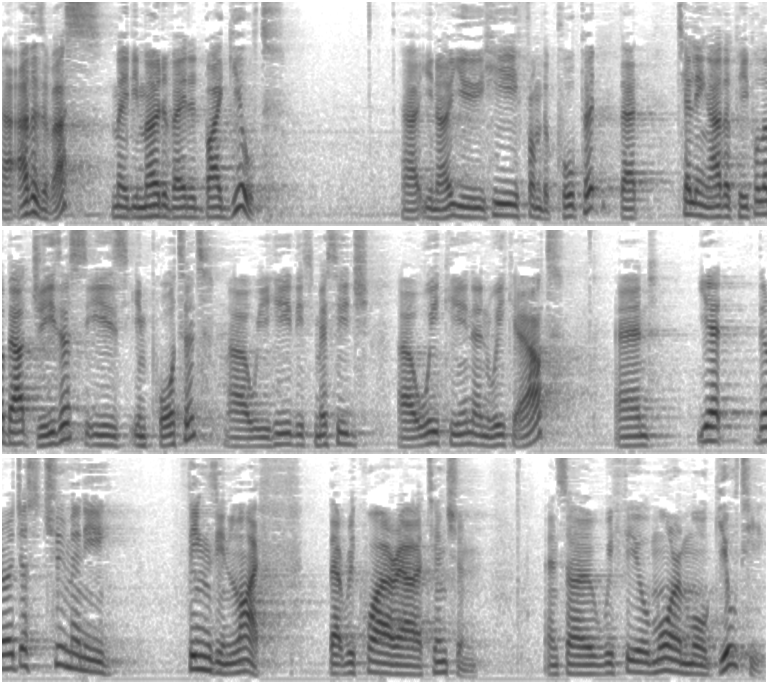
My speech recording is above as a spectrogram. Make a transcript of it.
Uh, others of us may be motivated by guilt. Uh, you know, you hear from the pulpit that telling other people about Jesus is important. Uh, we hear this message week in and week out, and yet there are just too many things in life that require our attention. And so we feel more and more guilty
